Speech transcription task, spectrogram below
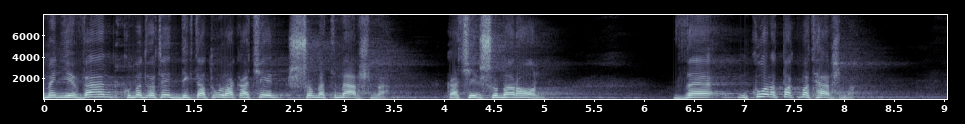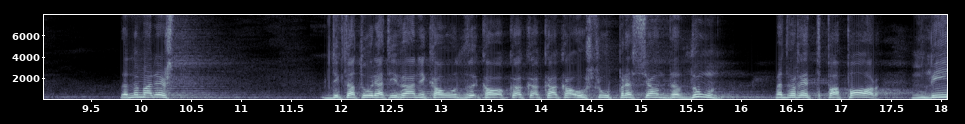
me një vend ku me të vërtetë diktatura ka qenë shumë e tmerrshme, ka qenë shumë e ronë. Dhe në kohërat pak ma të hershme. Dhe normalisht diktatori i atij veni ka u ka ka ka ka, ka ushtruar presion dhe dhunë me të vërtetë të paparë mbi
